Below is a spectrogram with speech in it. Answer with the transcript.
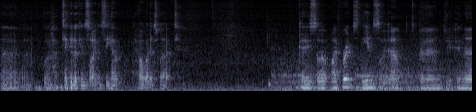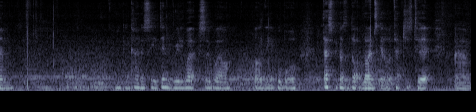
uh, we'll take a look inside and see how, how well it's worked. Okay, so I've rinsed the inside out, and you can um, you can kind of see it didn't really work so well on the ball ball. That's because a lot of lime scale attaches to it. Um,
